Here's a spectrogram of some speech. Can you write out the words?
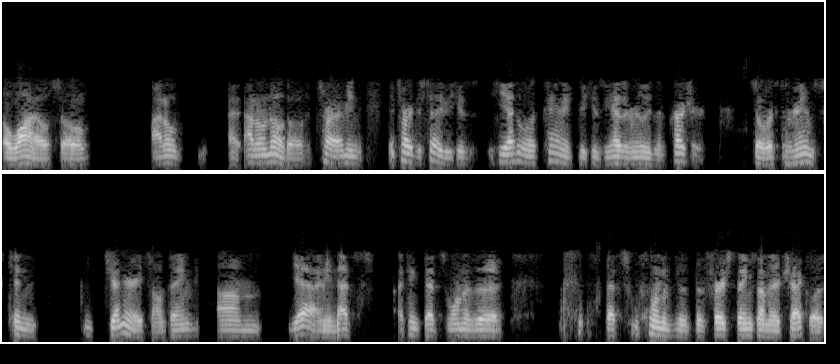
a while. So I don't, I, I don't know though. It's hard. I mean, it's hard to say because he hasn't looked panicked because he hasn't really been pressured. So if the Rams can generate something, um, yeah, I mean that's, I think that's one of the, that's one of the, the first things on their checklist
